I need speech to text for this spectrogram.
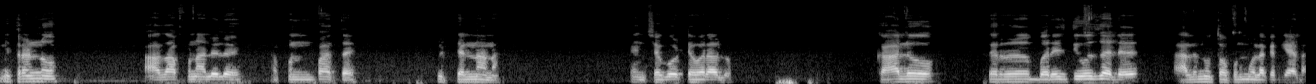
मित्रांनो आज आपण आलेलो आहे आपण पाहताय विठ्ठल नाना. यांच्या गोट्यावर आलो. का आलो? तर बरेच दिवस झालं आलो नव्हतो आपण मुलाखत घ्यायला.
